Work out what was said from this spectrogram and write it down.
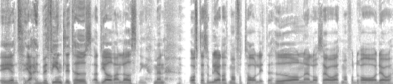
i ett, ja, ett befintligt hus att göra en lösning. Men ofta så blir det att man får ta lite hörn eller så, att man får dra då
